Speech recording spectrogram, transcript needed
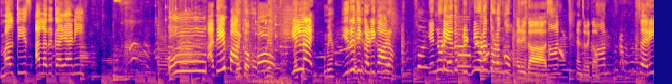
மல்டீஸ் அல்லது கயானி? அதே பார்க்கவும். இல்லை இறுதி கடிகாரம். என்னுடையது பிரிட்னியுடன் தொடங்கும். நான்- சரி.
